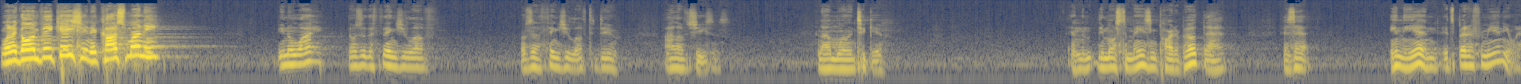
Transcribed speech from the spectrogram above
You want to go on vacation. It costs money. You know why? Those are the things you love. Those are the things you love to do. I love Jesus, and I'm willing to give. And the, the most amazing part about that is that in the end, it's better for me anyway.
